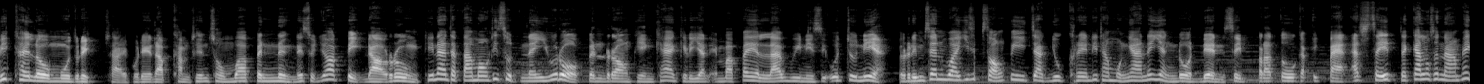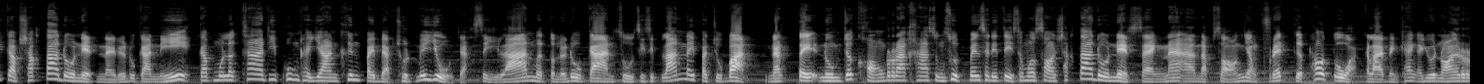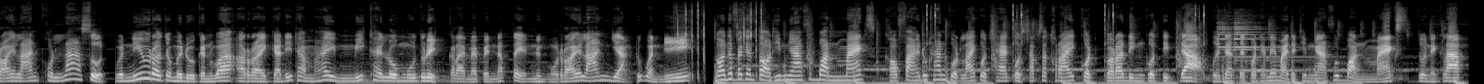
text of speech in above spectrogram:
มิคไคโลมูดริกชายผู้ได้รับคำชื่นชมว่าเป็นหนึ่งในสุดยอดปีกดาวรุ่ง ที่น่าจับตามองที่สุดในยุโรปเป็นรองเพียงแค่กิริยันเอ็มบัปเป้และวินิซิอุสจูเนียริมเส้นวัย 22 ปีจากยูเครนที่ทำผลงานได้อย่างโดดเด่น 10 ประตูกับอีก 8 แอสซิสต์จากการลงสนามให้กับชักตาโดเนตในฤดูกาลนี้ กับมูลค่าที่พุ่งทะยานขึ้นไปแบบฉุดไม่อยู่จาก 4 ล้านเมื่อต้นฤดูกาลสู่ 40 ล้านในปัจจุบัน นักเตะหนุ่มเจ้าของราคาสูงสุดเป็นสถิติสโมสรชักตาโดเนตแซงหน้าอันดับ 2 อย่างเฟร็ดเกือบเท่าตัว กลายเป็นแข้งอายุน้อยร้อยล้านคนล่าสุด วันนี้เราจะมาดูกันว่าอะไรกันที่ทำให้มิคไคโลมูดริกกลายมาเป็นนักเตะ 100 ล้านอย่างทุกวันนี้ ก่อนจะไปกันต่อทีมงานฟุตบอลแม็กซ์ขอฝากให้ทุกท่านกดไลค์กดแชร์กด Subscribe กดกระดิ่งกดติดดาว เพื่อจะเตือนคนที่ใหม่ๆจากทีมงานฟุตบอลแม็กซ์ด้วยนะครับ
